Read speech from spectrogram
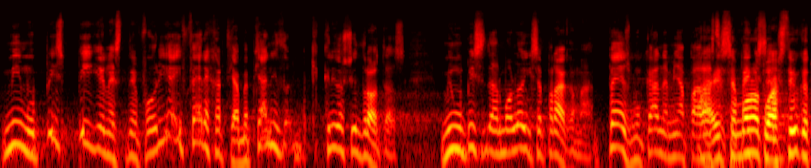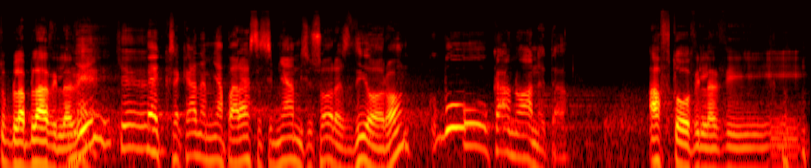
μη μου πεις πήγαινε στην εφορία ή φέρε χαρτιά. Με πιάνει κρύος υδρότα. Μη μου πεις συνταρμολόγησε πράγμα. Πες μου, κάνε μια παράσταση. Α, είσαι μόνο του αστείου και του μπλα μπλα δηλαδή. Ναι. Και... Παίξε, κάνε μια παράσταση μια μισή ώρας, δύο ώρων. Που κάνω άνετα. Αυτό δηλαδή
